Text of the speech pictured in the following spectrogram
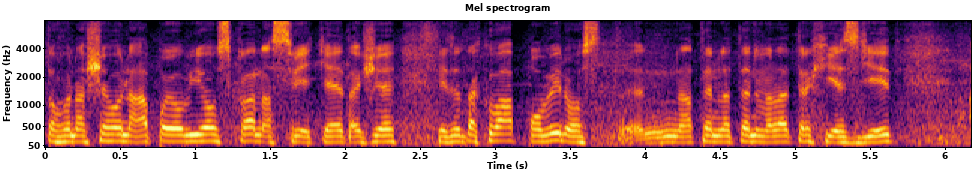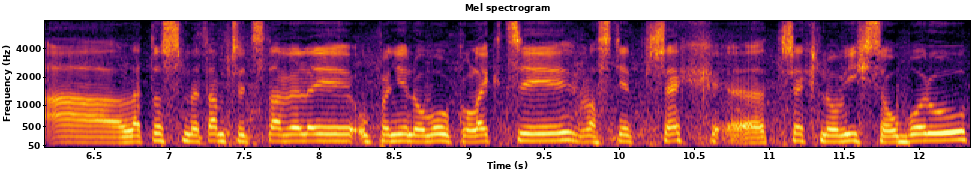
toho našeho nápojového skla na světě, takže je to taková povinnost na tenhle ten veletrh jezdit. A letos jsme tam představili úplně novou kolekci vlastně třech, eh, třech nových souborů,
